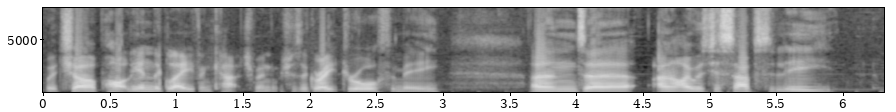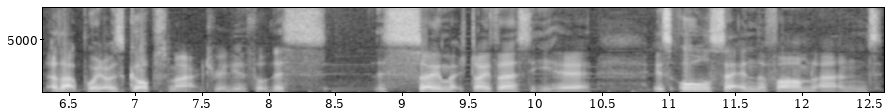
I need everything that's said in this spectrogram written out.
which are partly in the Glaven catchment, which is a great draw for me. And, uh, and I was just absolutely, at that point I was gobsmacked really. I thought this, there's so much diversity here. It's all set in the farmland.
